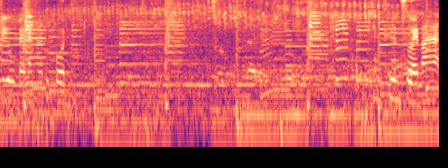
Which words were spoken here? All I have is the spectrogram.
คนกลางคืนสวยมาก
